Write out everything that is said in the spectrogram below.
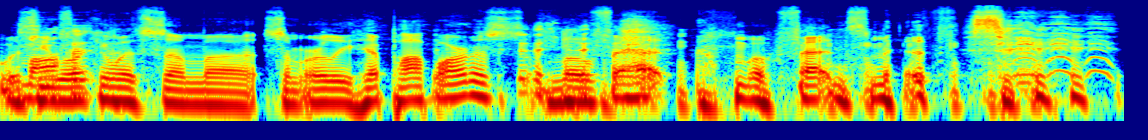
was Moffat? he working with some uh, some early hip hop artists? Mofat, Mofat and Smith.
